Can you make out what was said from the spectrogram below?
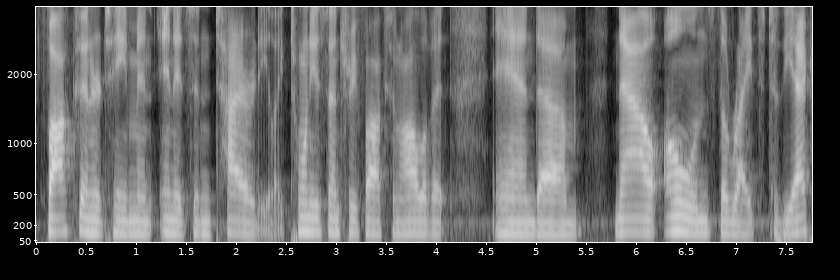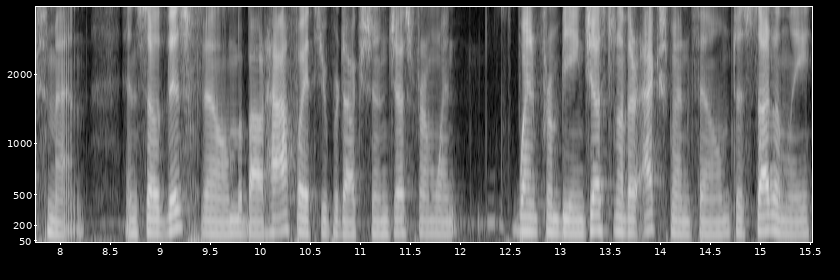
Fox Entertainment in its entirety, like 20th Century Fox and all of it, and um, now owns the rights to the X Men. And so this film, about halfway through production, just from went went from being just another X-Men film to suddenly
